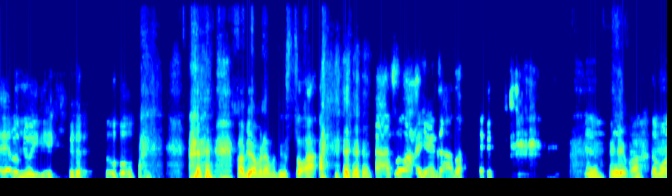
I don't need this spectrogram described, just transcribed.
အဲ့လိုမျိုးကြီးတွေဘာပြောမလဲမသိဘူးစောအအစောအရင်ကြတော့ဟေးပါသဘော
